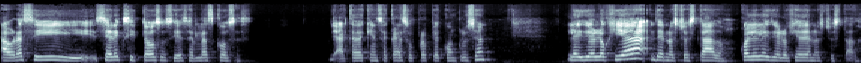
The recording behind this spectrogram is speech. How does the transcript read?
ahora sí ser exitosos y hacer las cosas. Ya cada quien sacará su propia conclusión. La ideología de nuestro Estado. ¿Cuál es la ideología de nuestro Estado?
